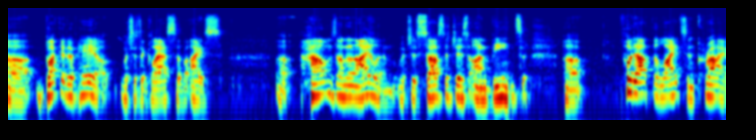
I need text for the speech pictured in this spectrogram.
uh, bucket of hail, which is a glass of ice, uh, hounds on an island, which is sausages on beans, uh, put out the lights and cry,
